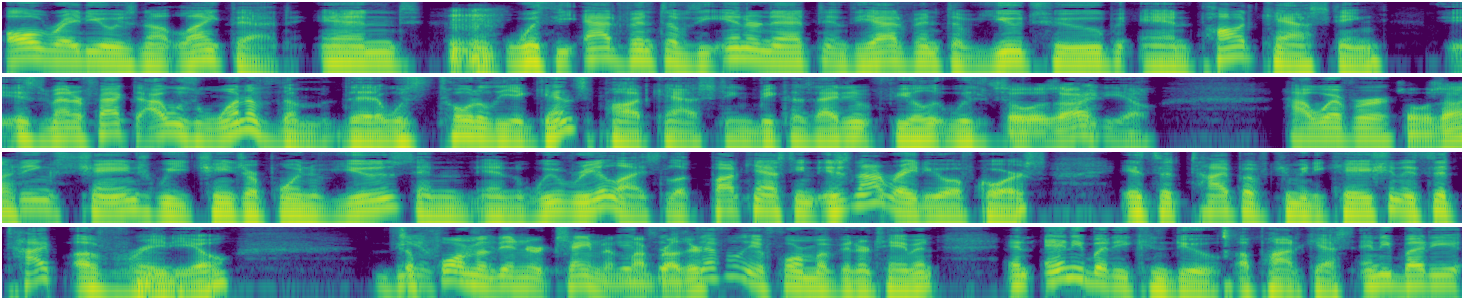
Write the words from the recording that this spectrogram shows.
all radio is not like that. And Mm-mm. with the advent of the internet and the advent of YouTube and podcasting, as a matter of fact, I was one of them that was totally against podcasting because I didn't feel it was so was radio. I. However, so was I. things change. We change our point of views and, and we realize, look, podcasting is not radio, of course. It's a type of communication. It's a type of hmm. radio the It's a form of entertainment, my brother. definitely a form of entertainment, and anybody can do a podcast. Anybody,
